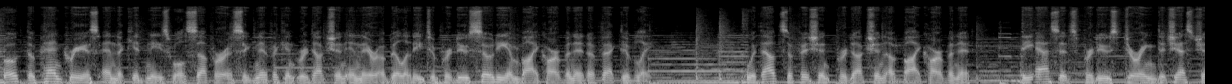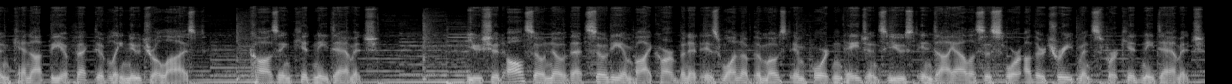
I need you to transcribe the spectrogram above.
Both the pancreas and the kidneys will suffer a significant reduction in their ability to produce sodium bicarbonate effectively. Without sufficient production of bicarbonate, the acids produced during digestion cannot be effectively neutralized, causing kidney damage. You should also know that sodium bicarbonate is one of the most important agents used in dialysis or other treatments for kidney damage.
